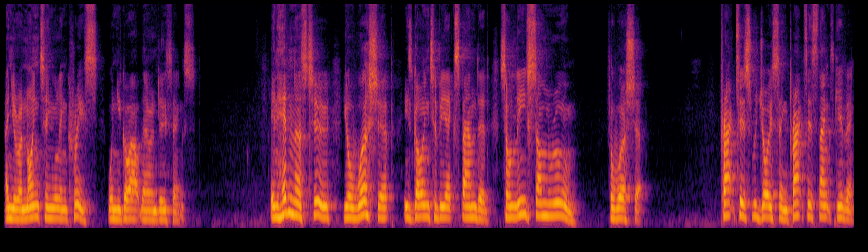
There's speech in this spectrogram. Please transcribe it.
and your anointing will increase when you go out there and do things. In hiddenness, too, your worship is going to be expanded. So leave some room for worship. Practice rejoicing, practice thanksgiving.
